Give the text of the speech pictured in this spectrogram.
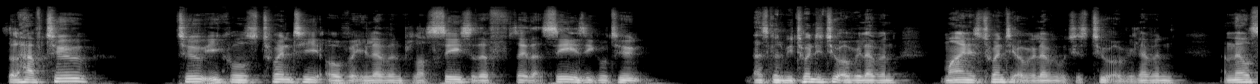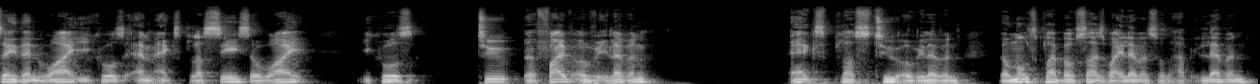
So they'll have 2 2 equals 20 over 11 plus c. So they'll say that c is equal to that's going to be 22 over 11 minus 20 over 11 which is 2 over 11 and they'll say then y equals mx plus c. So y equals 2, uh, 5 over 11 x plus 2 over 11. They'll multiply both sides by 11, so they'll have 11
